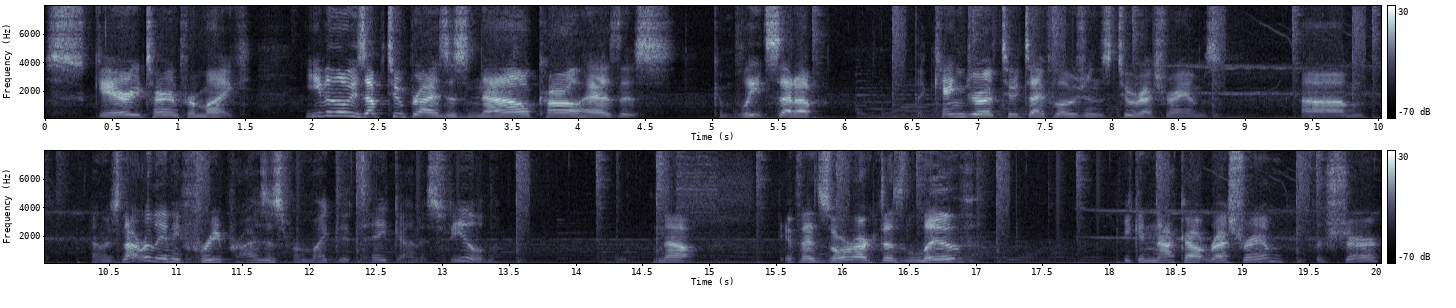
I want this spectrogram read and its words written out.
Scary turn for Mike. Even though he's up two prizes, now Carl has this complete setup. The Kingdra, two Typhlosions, two Reshirams. Um, and there's not really any free prizes for Mike to take on his field. Now, if that Zoroark does live, he can knock out Reshiram for sure.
